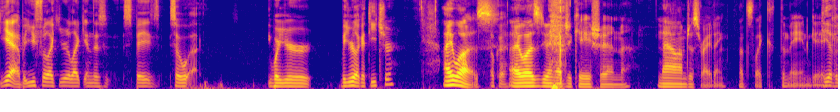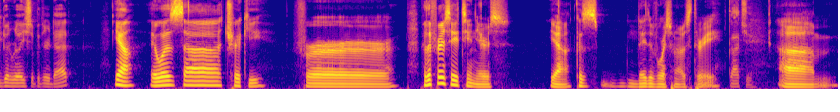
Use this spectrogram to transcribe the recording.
yeah but you feel like you're like in this space so uh, where you're but you're like a teacher I was. Okay. I was doing education. Now I'm just writing. That's like the main gig. do you have a good relationship with your dad Yeah, it was uh, tricky for for the first 18 years. Yeah, because they divorced when I was three. got you Um,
